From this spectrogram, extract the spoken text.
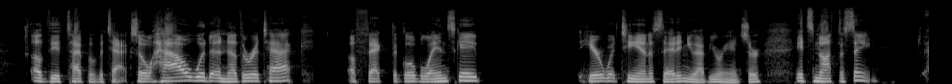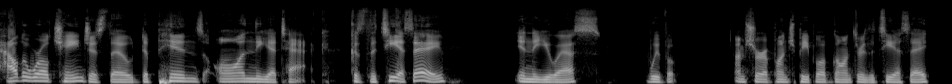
of the type of attack. So how would another attack affect the global landscape? Hear what Tiana said, and you have your answer. It's not the same. How the world changes, though, depends on the attack. Because the TSA, in the US. We've I'm sure a bunch of people have gone through the TSA.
